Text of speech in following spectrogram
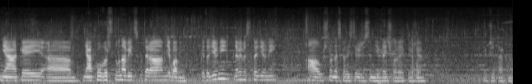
nějaký, uh, nějakou vrstvu navíc, která mě baví. Je to divný? Nevím, jestli to je divný, ale už jsme dneska zjistili, že jsem divný člověk, takže... Takže tak no.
